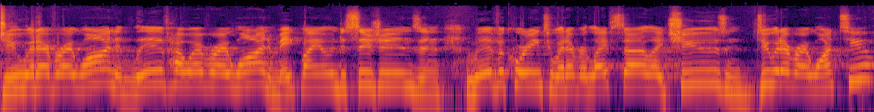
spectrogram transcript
do whatever I want and live however I want and make my own decisions and live according to whatever lifestyle I choose and do whatever I want to?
